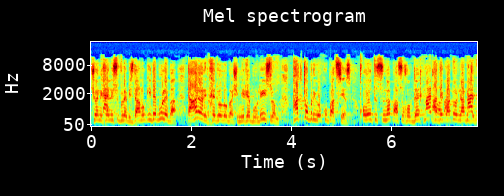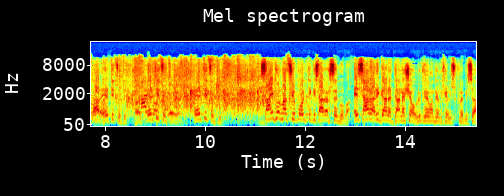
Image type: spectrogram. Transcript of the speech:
ჩვენი ხელისუფლების დამოკიდებულება და არ არის მხედველობაში მიღებული ის რომ ფაქტობრივ ოკუპაციას ყოველთვის უნდა პასუხობდე ადეკვატური ნაბიჯები არა ერთი წუთით ერთი წუთით ერთი წუთით საინფორმაციო პოლიტიკის არარსებობა. ეს არ არის განა დანაშაული დღევანდელი ხელისუფლებისა.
